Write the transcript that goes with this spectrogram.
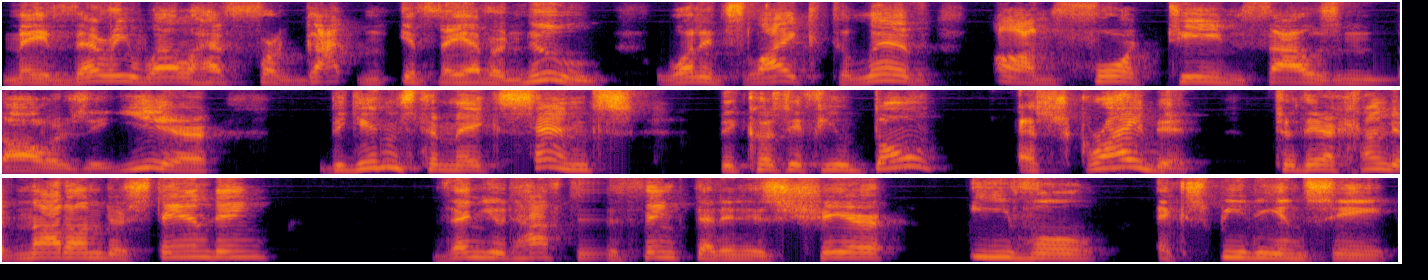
may very well have forgotten, if they ever knew, what it's like to live on $14,000 a year begins to make sense. Because if you don't ascribe it to their kind of not understanding, then you'd have to think that it is sheer evil expediency,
